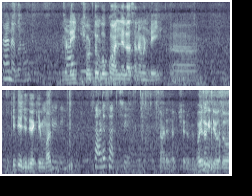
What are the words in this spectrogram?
छान आहे बनव. म्हणजे छोटं बोको आणलेला असा ना म्हणजे. किती याची तुझ्या किंमत? साडेसातशे. साडेसातशे रुपये. पहिलं किती होतो?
